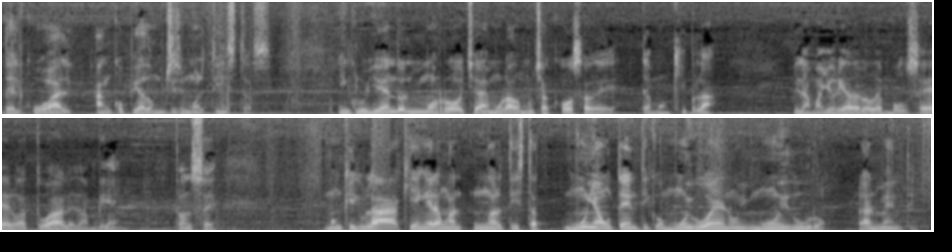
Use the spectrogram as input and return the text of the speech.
del cual han copiado muchísimos artistas, incluyendo el mismo Roche, ha emulado muchas cosas de, Monkey Black y la mayoría de los dembowceros actuales también. Entonces, Monkey Black, quien era un artista muy auténtico, muy bueno y muy duro, realmente.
